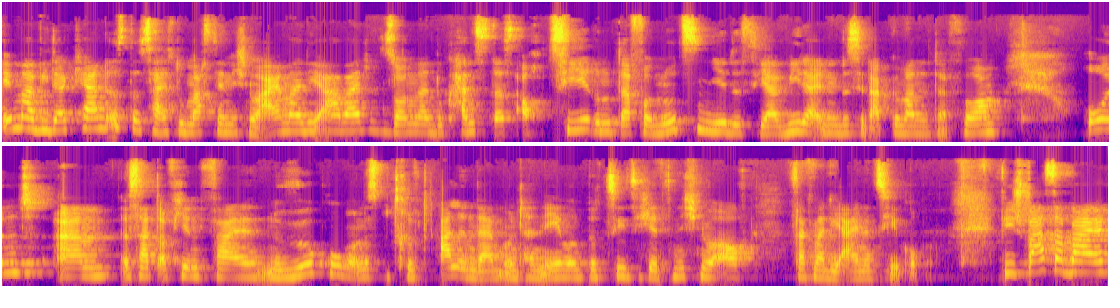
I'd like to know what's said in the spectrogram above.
immer wiederkehrend ist. Das heißt, du machst ja nicht nur einmal die Arbeit, sondern du kannst das auch zehrend davon nutzen, jedes Jahr wieder in ein bisschen abgewandelter Form. Und ähm, es hat auf jeden Fall eine Wirkung und es betrifft alle in deinem Unternehmen und bezieht sich jetzt nicht nur auf, sag mal, die eine Zielgruppe. Viel Spaß dabei.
